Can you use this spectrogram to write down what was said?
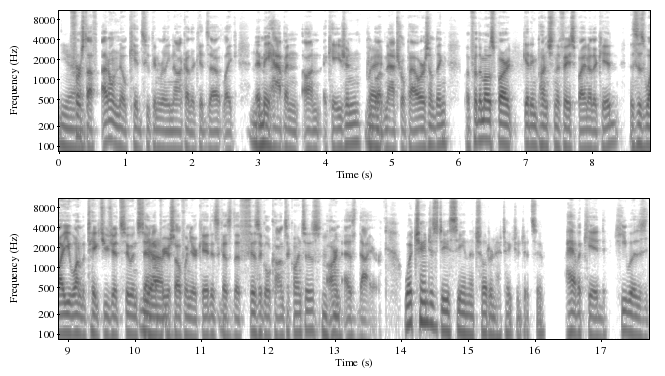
yeah. First off, I don't know kids who can really knock other kids out. Like that Mhm. may happen on occasion. People Right. have natural power or something. But for the most part, getting punched in the face by another kid. This is why you want to take jujitsu and stand up for yourself when you're a kid. Is because the physical consequences Mhm. aren't as dire. What changes do you see in the children who take jujitsu? I have a kid. He was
